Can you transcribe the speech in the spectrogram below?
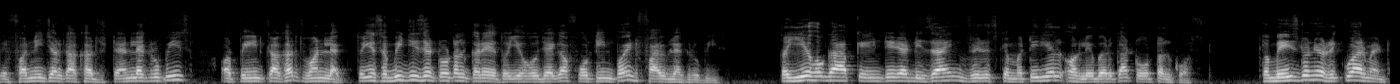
फिर फर्नीचर का खर्च टेन लाख रुपीज़ और पेंट का खर्च वन लाख तो ये सभी चीज़ें टोटल करें तो ये हो जाएगा fourteen point five lakh rupees तो ये होगा आपके इंटीरियर डिज़ाइन फिर इसके मटेरियल और लेबर का टोटल कॉस्ट तो बेस्ड ऑन योर रिक्वायरमेंट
